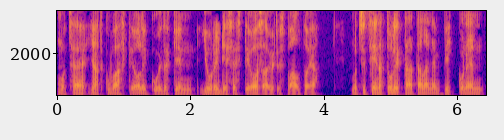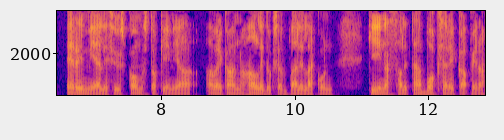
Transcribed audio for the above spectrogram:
Mutta se jatkuvasti oli kuitenkin juridisesti osa Yhdysvaltoja. Mutta sitten siinä tuli tämä tällainen pikkunen erimielisyys Comstockin ja Amerikan hallituksen välillä, kun Kiinassa oli tämä bokserikapina,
